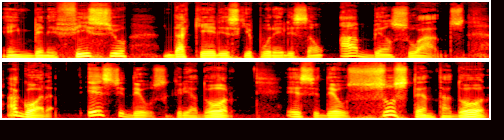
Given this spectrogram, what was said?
em benefício daqueles que por ele são abençoados. Agora, este Deus criador, esse Deus sustentador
